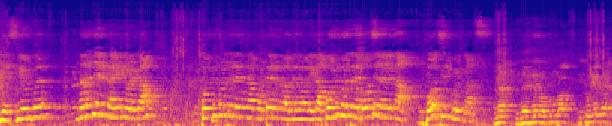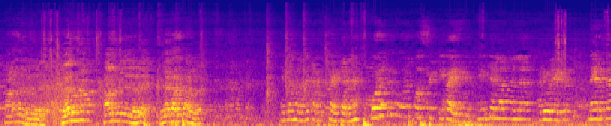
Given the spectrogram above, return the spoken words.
യെസ് ബ്യൂട്ടിഫുൾ നിറഞ്ഞൊരു കൈയ്യടി കൊടുക്കാം. പൊട്ടൽ എന്ന് പറഞ്ഞതുപോലെ ഇതാ പൊന്നുകൊടുത്തിന് ബോച്ചിൽ നൽകുന്ന ബോച്ചിൽ ക്ലാസ് അല്ല ഇത് എന്നെ നോക്കുമ്പോ ഈ തുണിയൊക്കെ കാണുന്നുണ്ടല്ലോ അല്ലേ? വേറെ ഒന്നും കാണുന്നില്ലല്ലോ അല്ലേ? എല്ലാം കറക്റ്റ് ആണല്ലോ. എല്ലാം വളരെ കറക്റ്റ് ആയിട്ടാണ്. ഓരോരുത്തർക്കും ഓരോ പെർസ്പെക്റ്റീവ് ആയിരിക്കും. എനിക്കെല്ലാം നല്ല അടിപൊളിയായിട്ട് നേരത്തെ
